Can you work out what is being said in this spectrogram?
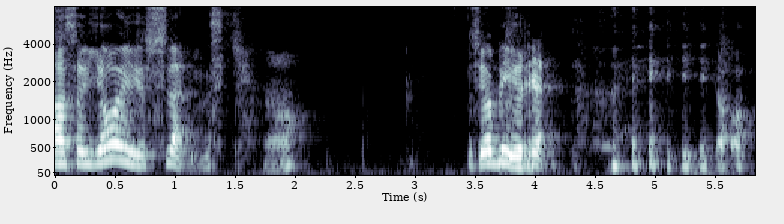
alltså jag är ju svensk. Ja. Så jag blir ju rädd. ja.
